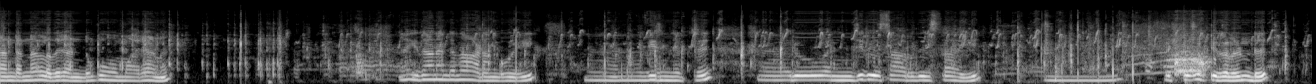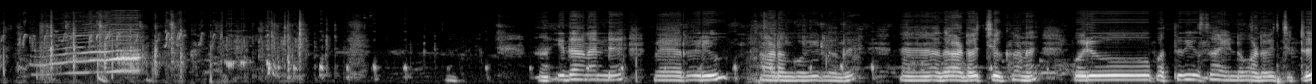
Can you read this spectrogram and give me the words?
രണ്ടെണ്ണം ഉള്ളത് രണ്ടും പൂവന്മാരാണ്. ഇതാണ് എന്റെ നാടൻ കോഴി. വിരിഞ്ഞിട്ട് ഒരു അഞ്ച് ദിവസം ആറ് ദിവസമായി. എട്ട് കുട്ടികളുണ്ട്. ഇതാണ് എന്റെ വേറൊരു നാടൻ കോഴി ഉള്ളത്. അത് അട വെച്ചേക്കാണ്. ഒരു പത്ത് ദിവസമായിട്ടുണ്ടാവും അട വെച്ചിട്ട്.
